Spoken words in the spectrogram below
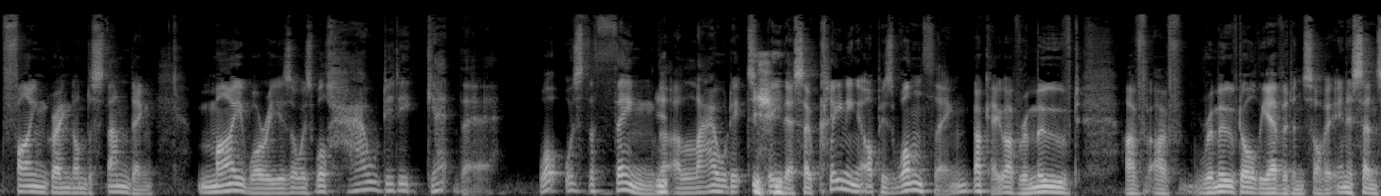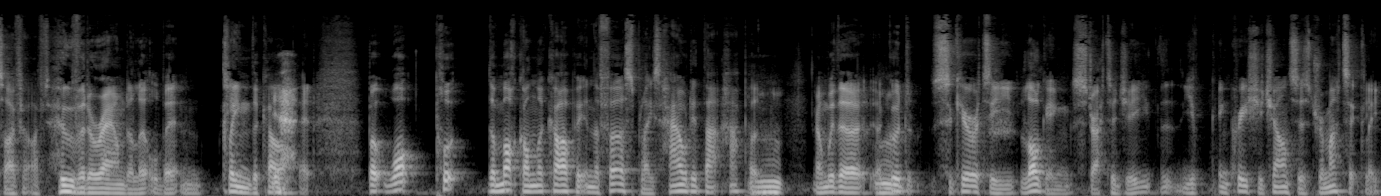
fine grained understanding my worry is always, well, how did it get there? What was the thing that allowed it to be there? So cleaning it up is one thing. Okay, I've removed, I've I've removed all the evidence of it. In a sense, I've I've hoovered around a little bit and cleaned the carpet. Yeah. But what put the muck on the carpet in the first place? How did that happen? Mm. And with a, a mm. good security logging strategy, you increase your chances dramatically.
